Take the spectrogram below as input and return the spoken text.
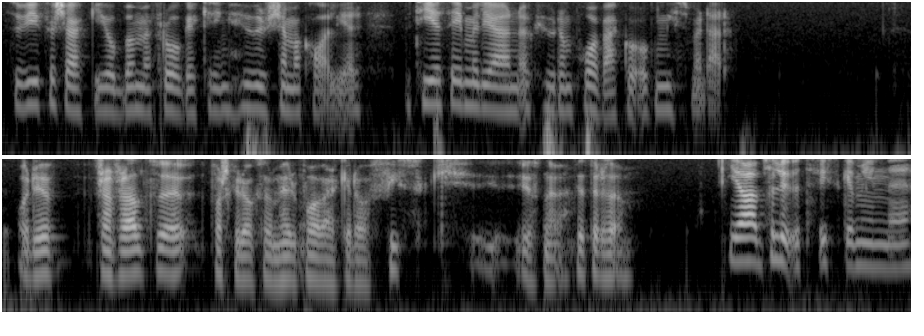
Så vi försöker jobba med frågor kring hur kemikalier beter sig i miljön och hur de påverkar organismer där. Och du, framförallt så forskar du också om hur det påverkar då fisk just nu, visst är det så? Ja, absolut. Fisk är min eh,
